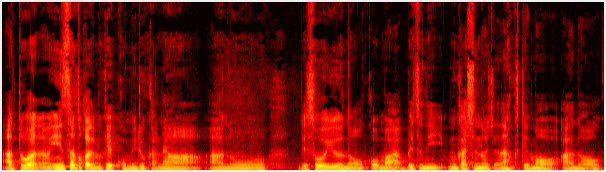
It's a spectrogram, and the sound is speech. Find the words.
あとは、インスタとかでも結構見るかな。あの、で、そういうのを、こう、まあ別に昔のじゃなくても、あの、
